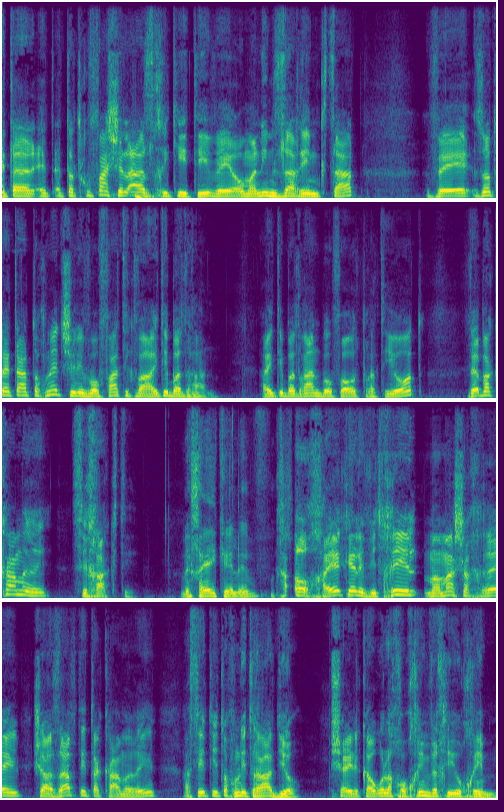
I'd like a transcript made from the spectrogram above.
את, ה, את, את התקופה של אז חיכיתי, ואומנים זרים קצת, וזאת הייתה התוכנית שלי, והופעתי כבר, הייתי בדרן. הייתי בדרן בהופעות פרטיות, ובקאמרי שיחקתי. וחיי כלב. או, חיי כלב התחיל ממש אחרי שעזבתי את הקאמרי, עשיתי תוכנית רדיו, שקראו לה חוכים וחיוכים.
